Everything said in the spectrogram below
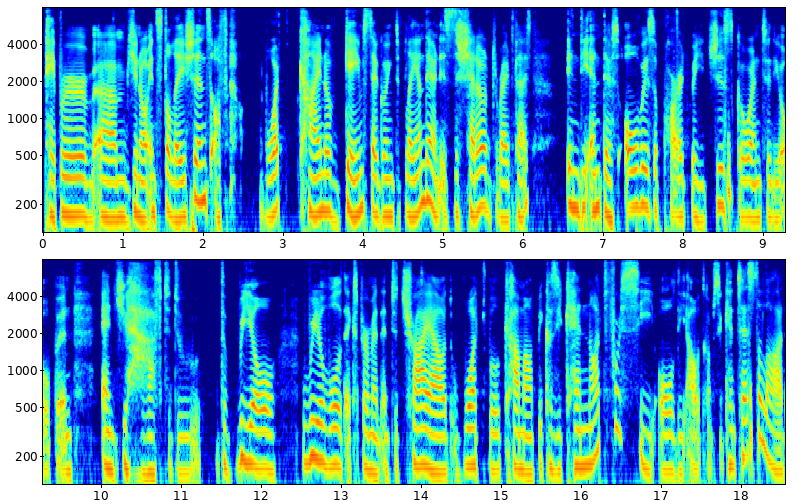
paper um, you know installations of what kind of games they're going to play in there and is the shadow the right place. In the end, there's always a part where you just go into the open and you have to do the real real world experiment and to try out what will come out because you cannot foresee all the outcomes. You can test a lot,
